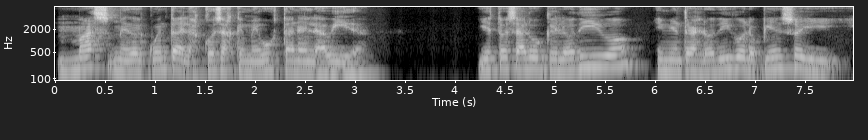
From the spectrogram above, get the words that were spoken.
más me doy cuenta de las cosas que me gustan en la vida. Y esto es algo que lo digo y mientras lo digo lo pienso y,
